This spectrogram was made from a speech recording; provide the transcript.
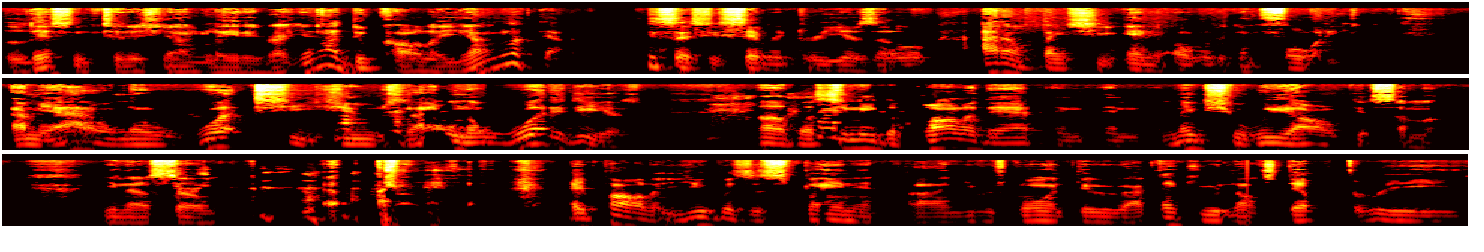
listen to this young lady right here, and I do call her young. Look at her. She says she's 73 years old. I don't think she's any older than 40. I mean, I don't know what she's using. I don't know what it is. Uh, but she needs to follow that and, and make sure we all get some of it. You know, so hey Paula, you was explaining, uh, you was going through. I think you know step three,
